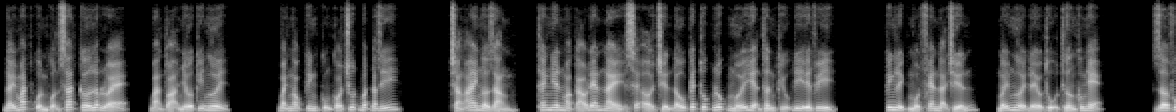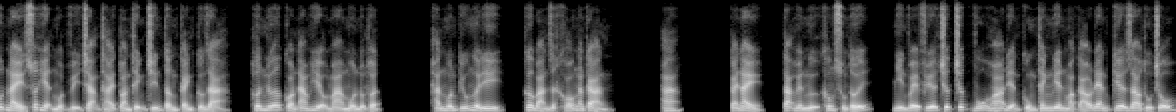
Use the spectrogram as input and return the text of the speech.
đáy mắt quần quận sát cơ lấp lóe, bản tọa nhớ kỹ ngươi. Bạch ngọc kinh cũng có chút bất đắc dĩ. Chẳng ai ngờ rằng, thanh niên mặc áo đen này sẽ ở chiến đấu kết thúc lúc mới hiện thân cứu đi evi kinh lịch một phen đại chiến, mấy người đều thụ thương không nhẹ. Giờ phút này xuất hiện một vị trạng thái toàn thịnh chín tầng cảnh cường giả, hơn nữa còn am hiểu ma môn đột thuật. Hắn muốn cứu người đi, cơ bản rất khó ngăn cản. A, cái này, tạ huyền ngự không xuống tới nhìn về phía trước trước vũ hóa điện cùng thanh niên mặc áo đen kia giao thủ chỗ,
